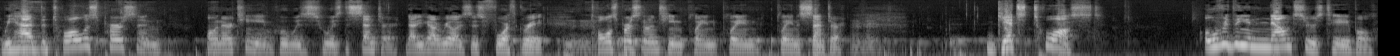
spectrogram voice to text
We had the tallest person on our team who was who was the center. Now you got to realize this is fourth grade. Mm-hmm. Tallest person on the team playing playing playing the center mm-hmm. gets tossed over the announcer's table,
